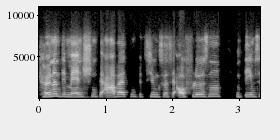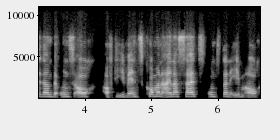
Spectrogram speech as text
können die Menschen bearbeiten bzw. auflösen, indem sie dann bei uns auch auf die Events kommen einerseits und dann eben auch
